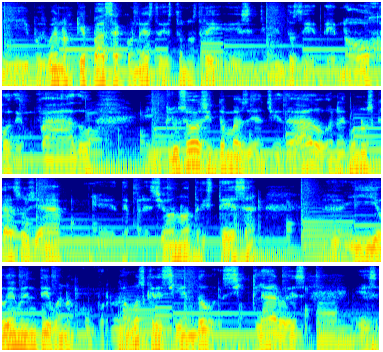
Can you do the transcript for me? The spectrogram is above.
Y pues bueno, ¿qué pasa con esto? Esto nos trae eh, sentimientos de, enojo, de enfado, e incluso síntomas de ansiedad o en algunos casos ya depresión, ¿no? Tristeza. y obviamente, bueno, conforme vamos creciendo, sí, claro, es, es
